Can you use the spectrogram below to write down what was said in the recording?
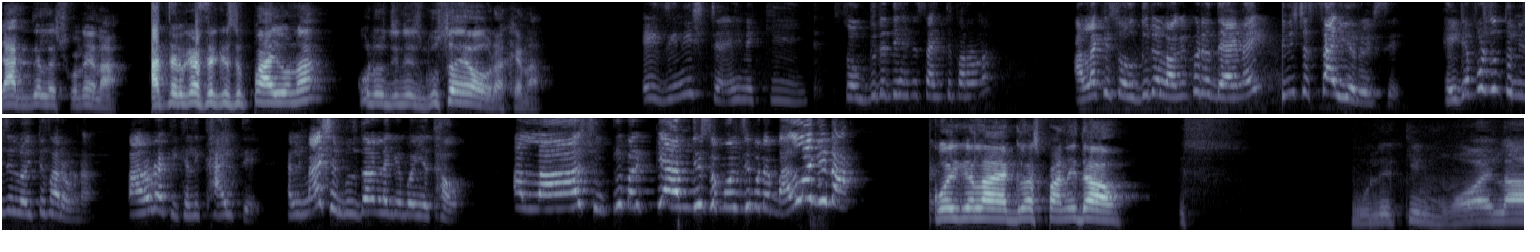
ডাক দিলে শোনে না। হাতের কাছে কিছু পাইও না কোনো জিনিস গুছাইয়াও রাখে না। এই জিনিসটা এখানে কি? চোখ দুটো দিয়ে এখানে চাইতে পারো না? আল্লাহ কি চোখ দুটো লগে করে দেয় নাই? জিনিসটা চাইয়ে রয়েছে। এইটা পর্যন্ত নিজে লইতে পারো না। পারো না কি? খালি খাইতে। খালি মাসের বুঝদার লাগে বইয়ে থাও। আল্লাহ শুক্রবার কেন দিছো মোর জীবনে? ভালো লাগে না। কই গেলা? এক গ্লাস পানি দাও। চুলে কি ময়লা?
